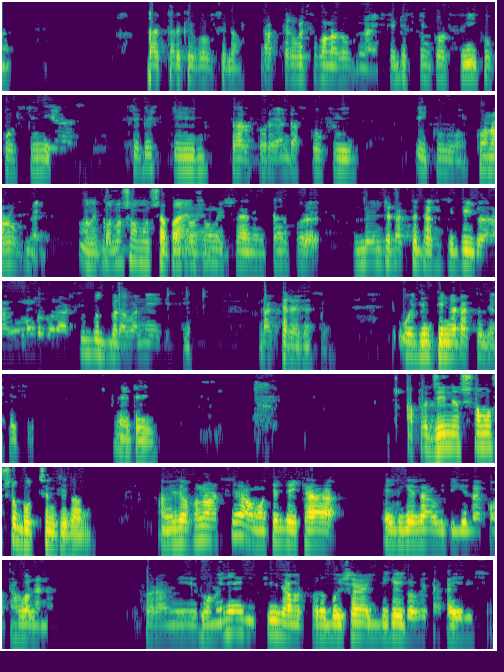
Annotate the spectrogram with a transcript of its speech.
ডাক্তার কি বলছিল? ডাক্তার বলছে কোনো রোগ নাই সিটি স্ক্যান করছি ইকো করছি। সিটি স্ক্যান তারপরে এন্ডোস্কোপি ইকো কোনো রোগ নাই। মানে কোনো সমস্যা পায় কোনো সমস্যা নেই। তারপরে ব্রেনটা ডাক্তার দেখাইছি দুইবার। আমি মঙ্গলবার আসছি বুধবার আবার নিয়ে গেছি ডাক্তারের কাছে। ওই দিন তিনটা ডাক্তার দেখাইছি। এটাই। আপনার জিনের সমস্যা বুঝছেন কীভাবে? আমি যখন আসছি আমাকে দেখা এদিকে যা ওইদিকে যা কথা বলে না। পর আমি রুমে নিয়ে গেছি যাওয়ার পরে বৈশাখ একদিকে এইভাবে তাকাই রয়েছে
